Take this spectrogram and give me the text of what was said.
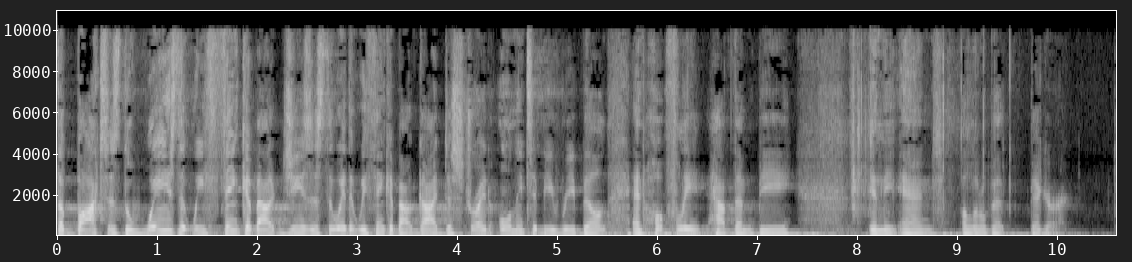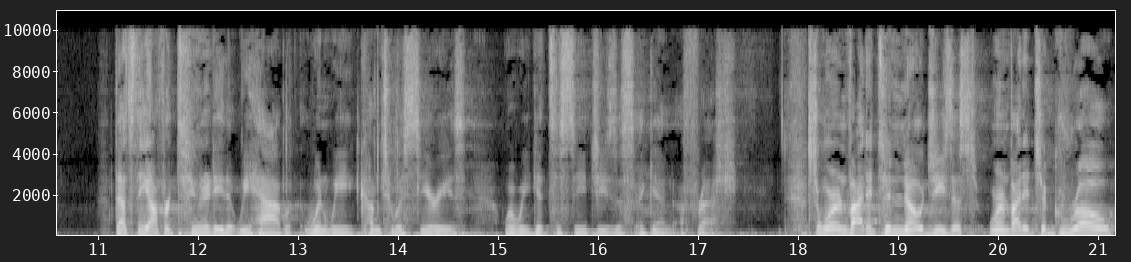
the boxes, the ways that we think about Jesus, the way that we think about God destroyed, only to be rebuilt and hopefully have them be in the end a little bit bigger. That's the opportunity that we have when we come to a series where we get to see Jesus again afresh. So we're invited to know Jesus. We're invited to grow,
